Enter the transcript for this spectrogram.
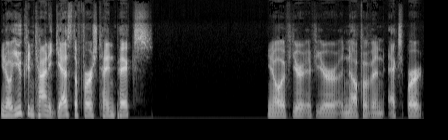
you know you can kind of guess the first 10 picks. You know if you're if you're enough of an expert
